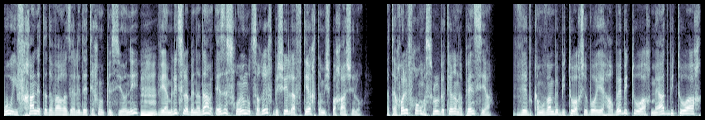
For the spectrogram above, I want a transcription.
הוא יבחן את הדבר הזה על ידי תכנון פנסיוני, מהמם. וימליץ לבן אדם איזה סכומים הוא צריך בשביל להבטיח את המשפחה שלו. אתה יכול לבחור מסלול בקרן הפנסיה, וכמובן בביטוח, שבו יהיה הרבה ביטוח, מעט ביטוח,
